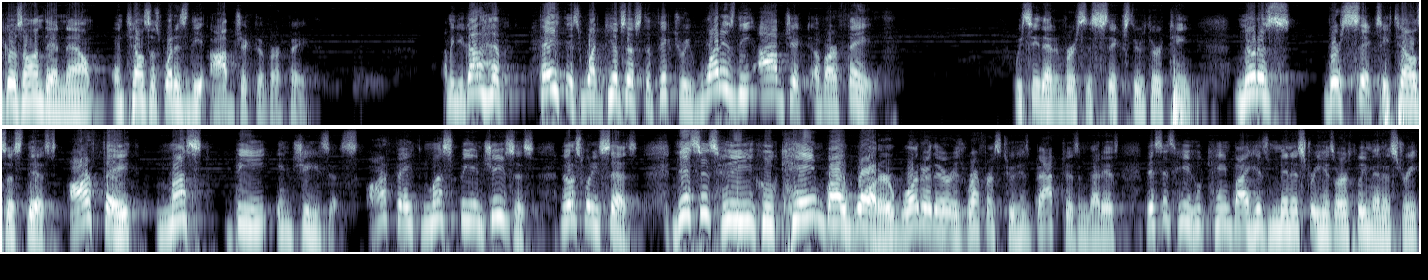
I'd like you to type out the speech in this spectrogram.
goes on then now and tells us what is the object of our faith. I mean, you got to have faith is what gives us the victory. What is the object of our faith? We see that in verses 6 through 13. Notice verse 6, he tells us this Our faith must be in Jesus. Our faith must be in Jesus. Notice what he says. This is he who came by water. Water there is reference to his baptism, that is. This is he who came by his ministry, his earthly ministry,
